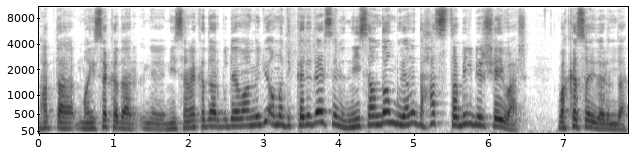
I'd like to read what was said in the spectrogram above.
hatta Mayıs'a kadar, e, Nisan'a kadar bu devam ediyor ama dikkat ederseniz Nisan'dan bu yana daha stabil bir şey var vaka sayılarında.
